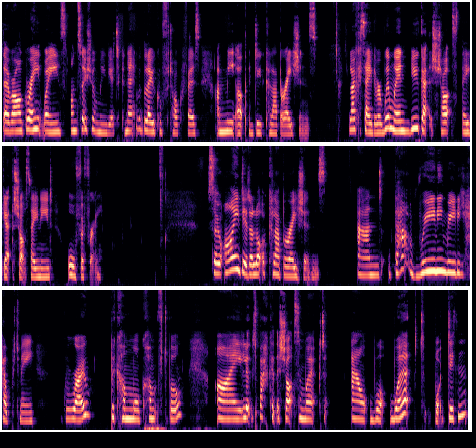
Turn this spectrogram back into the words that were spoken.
there are great ways on social media to connect with local photographers and meet up and do collaborations. Like I say, they're a win win. You get shots, they get the shots they need, all for free. So I did a lot of collaborations, and that really, really helped me grow, become more comfortable. I looked back at the shots and worked out what worked, what didn't,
